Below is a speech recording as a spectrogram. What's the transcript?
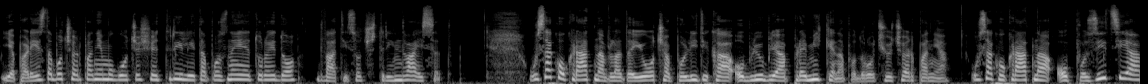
je pa res, da bo črpanje mogoče še tri leta pozneje, torej do 2023. Vsakokratna vladajoča politika obljublja premike na področju črpanja, vsakokratna opozicija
